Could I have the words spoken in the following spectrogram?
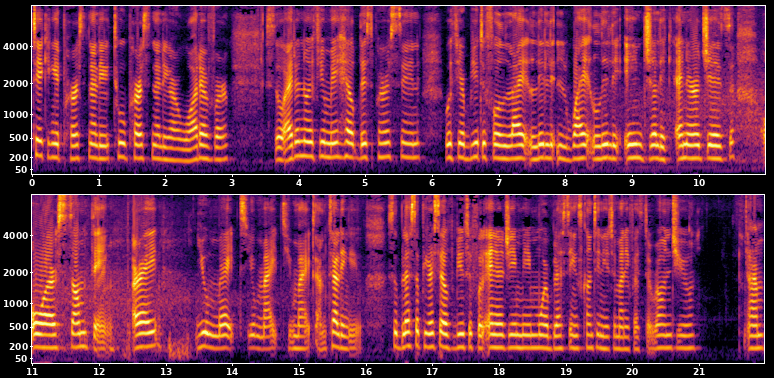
taking it personally, too personally, or whatever so I don't know if you may help this person with your beautiful light lily, white lily angelic energies or something. All right. You might, you might, you might. I'm telling you. So bless up yourself, beautiful energy. May more blessings continue to manifest around you. Um,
